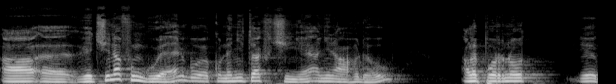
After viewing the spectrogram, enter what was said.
A e, většina funguje, nebo jako není to jak v Číně, ani náhodou, ale porno je,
